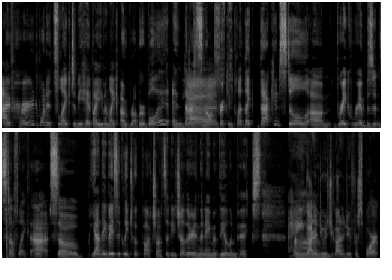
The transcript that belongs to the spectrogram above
I've heard what it's like to be hit by even like a rubber bullet, and that's not freaking ple- like that can still um break ribs and stuff like that. So yeah, they basically took pot shots at each other in the name of the Olympics. Hey, you gotta do what Um, you gotta do for sport.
